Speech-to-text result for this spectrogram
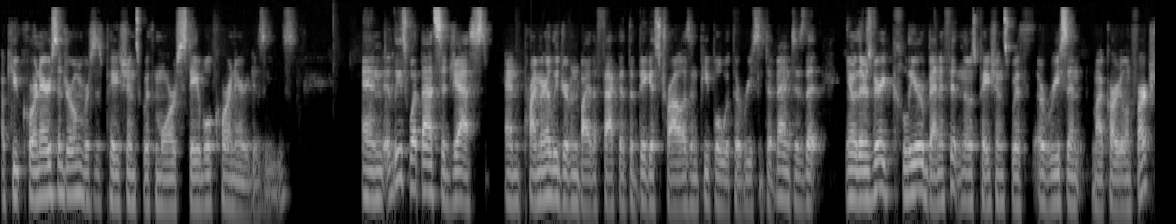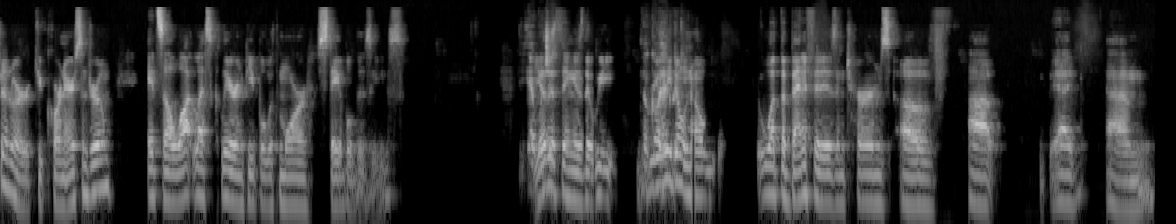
acute coronary syndrome versus patients with more stable coronary disease. And at least what that suggests, and primarily driven by the fact that the biggest trial is in people with a recent event, is that you know, there's very clear benefit in those patients with a recent myocardial infarction or acute coronary syndrome. It's a lot less clear in people with more stable disease. Yeah, the other is, thing is that we no, really ahead, don't know what the benefit is in terms of uh, um,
